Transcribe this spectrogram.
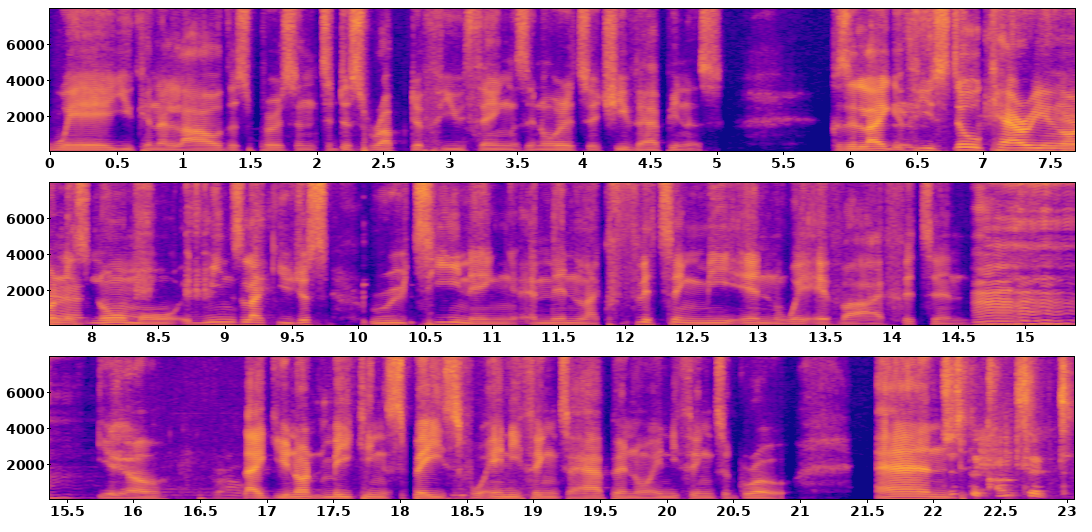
where you can allow this person to disrupt a few things in order to achieve happiness. Because like if you're still carrying on as normal, it means like you're just routining and then like fitting me in wherever I fit in. Mm-hmm. You Yeah. know? Like you're not making space for anything to happen or anything to grow and just the concept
